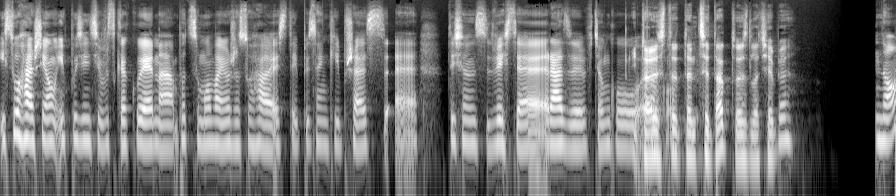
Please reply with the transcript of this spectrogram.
i słuchasz ją i później ci wyskakuje na podsumowaniu, że słuchałeś tej piosenki przez e, 1200 razy w ciągu I to roku. jest te, ten cytat, to jest dla ciebie? No.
